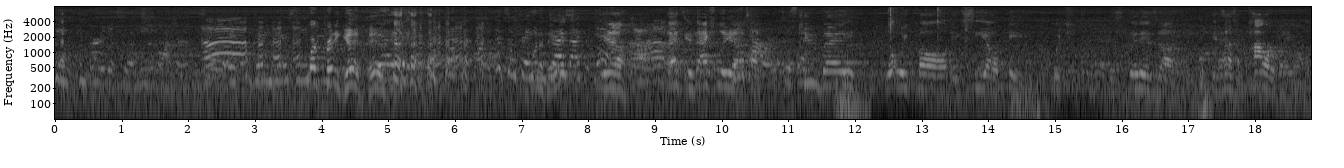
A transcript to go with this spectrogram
he converted it to a meat locker. So Oh. it, during deer season, Worked pretty good too. it's so crazy One to of drive these? back. Yeah. Yeah, that's it's actually a, No tower, a a- two bay, what we call a CLP, which is it is uh, it has a power bay on it,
